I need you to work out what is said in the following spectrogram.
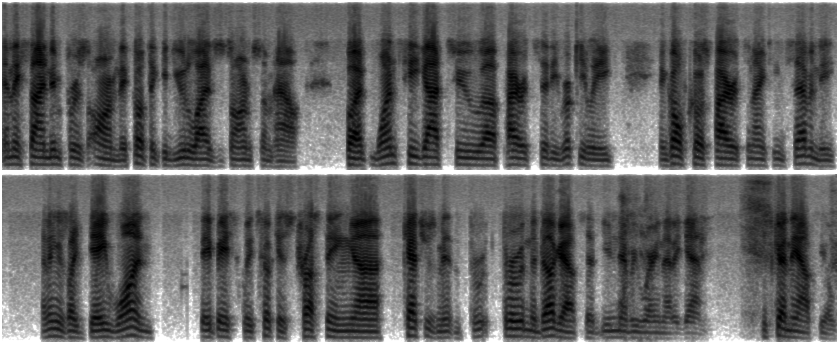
and they signed him for his arm. They thought they could utilize his arm somehow. But once he got to uh, Pirate City Rookie League and Gulf Coast Pirates in 1970, I think it was like day one, they basically took his trusting uh, catcher's mitt and threw, threw it in the dugout. Said, "You're never wearing that again." Just get in the outfield.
